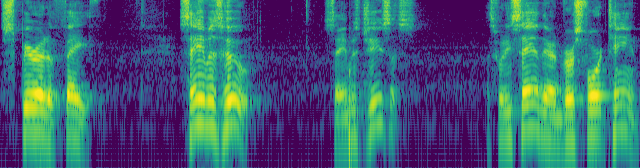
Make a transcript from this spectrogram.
spirit of faith. Same as who? Same as Jesus. That's what he's saying there in verse 14.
